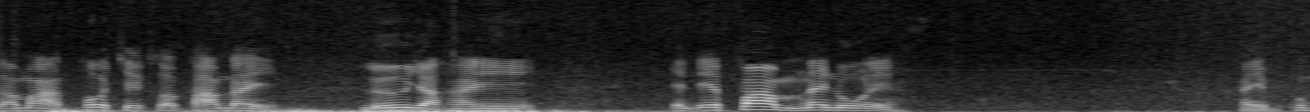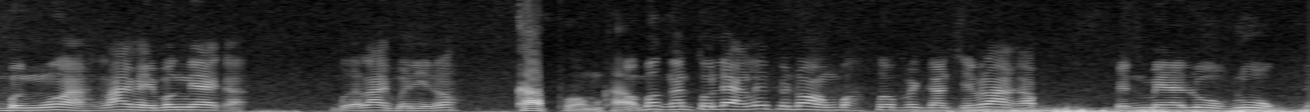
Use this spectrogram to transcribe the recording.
สามารถโทรเช็คสอบถามได้ หรืออยากให้ NF Farm ในหนูนี่ ให้เบิ่งว่าไล่ให้เบิ่งแน่กะเบอร์ไล่เบอร์นี้เนาะครับผมครับเอาเบิ่งกันตัวแรกเลยพี่น้องบ่เพื่อเป็นการเสียเวลาครับ เป็นแม่ลูกลูกเพ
